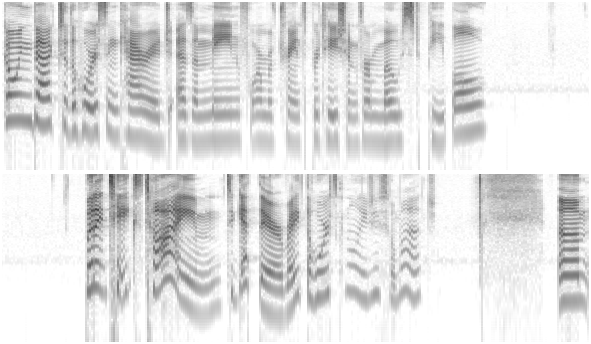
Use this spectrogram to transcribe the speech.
going back to the horse and carriage as a main form of transportation for most people. But it takes time to get there, right? The horse can only do so much. Um,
